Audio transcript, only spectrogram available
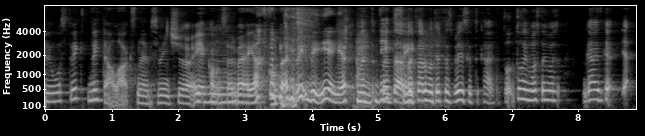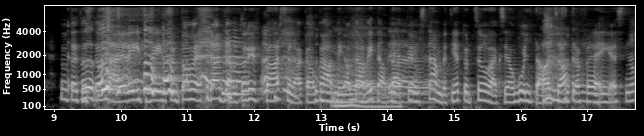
kļūst vit- vitālāks, nevis viņš uh, iekonservējās un brīdī ieiet. Bet, bet, bet varbūt ir tas brīdis, kad tā kā tu- tu būs, tu būs, gaidi, gaidi. Nu, tad tas tomēr ir īsts brīdis, un to mēs redzam. Tur ir pārsvarā kaut kāda jau tā jā, pirms tam, bet ja tur cilvēks jau guļ tāds atrofējies, nu,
